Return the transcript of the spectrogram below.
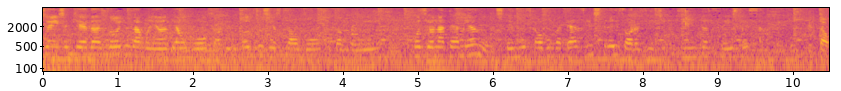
Gente, aqui é das 8 da manhã, tem almoço, abrindo todos os dias para almoço também funciona até a meia-noite. Tem música ao vivo até às 23 horas, de quinta, sexta e sábado. Então,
